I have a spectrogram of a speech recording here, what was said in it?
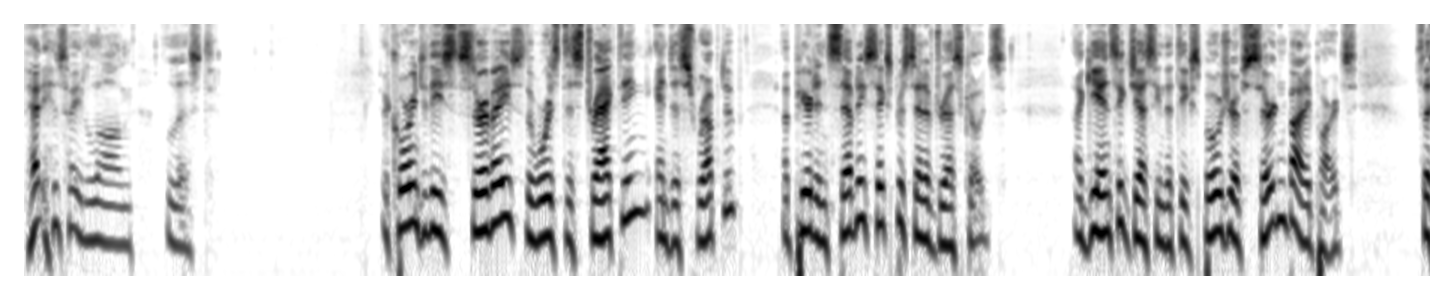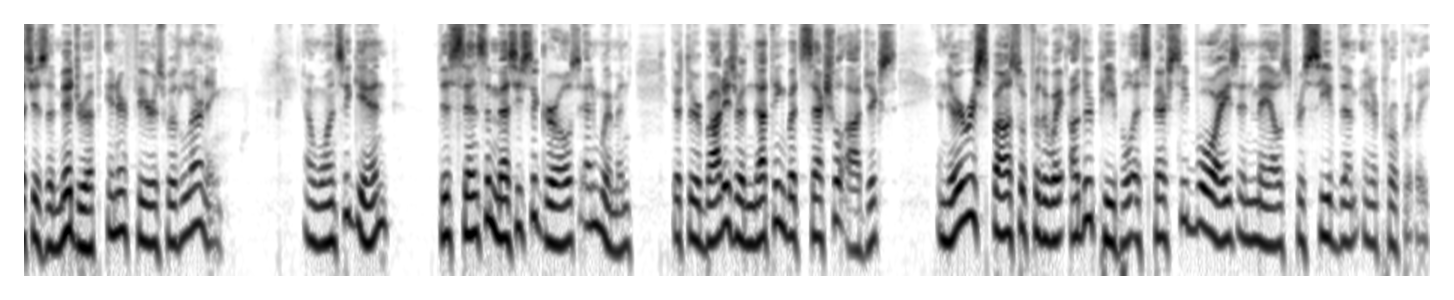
That is a long list. According to these surveys, the words distracting and disruptive appeared in 76% of dress codes again suggesting that the exposure of certain body parts, such as the midriff, interferes with learning. And once again, this sends a message to girls and women that their bodies are nothing but sexual objects and they're responsible for the way other people, especially boys and males, perceive them inappropriately.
